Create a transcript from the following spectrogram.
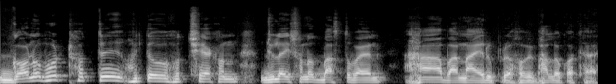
গণভোট হতে হয়তো হচ্ছে এখন জুলাই সনদ বাস্তবায়ন হ্যাঁ বা না এর উপরে হবে ভালো কথা।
